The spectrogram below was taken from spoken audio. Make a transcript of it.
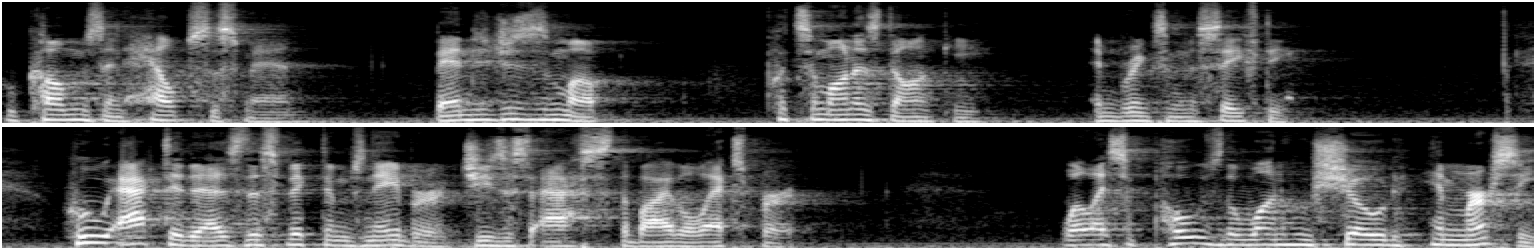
who comes and helps this man, bandages him up, puts him on his donkey, and brings him to safety. Who acted as this victim's neighbor? Jesus asks the Bible expert. Well, I suppose the one who showed him mercy.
